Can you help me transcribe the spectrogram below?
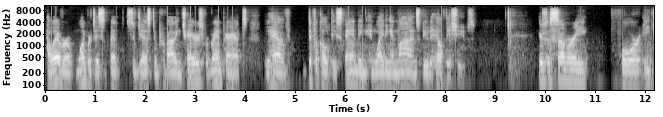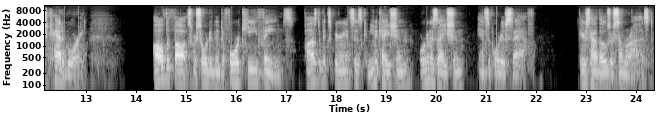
However, one participant suggested providing chairs for grandparents who have difficulty standing and waiting in lines due to health issues. Here's a summary for each category. All the thoughts were sorted into four key themes positive experiences, communication, organization, and supportive staff. Here's how those are summarized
